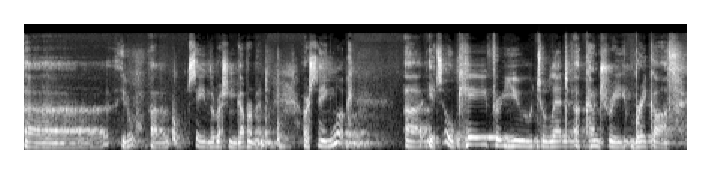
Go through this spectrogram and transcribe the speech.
uh, you know, uh, say in the Russian government, are saying, look, uh, it's okay for you to let a country break off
